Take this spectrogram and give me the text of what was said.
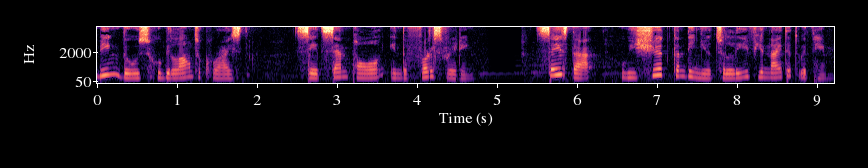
Being those who belong to Christ, said St. Paul in the first reading, says that we should continue to live united with Him.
